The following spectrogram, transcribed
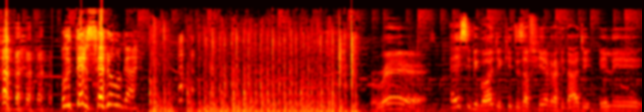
o terceiro lugar. Rare. É esse bigode que desafia a gravidade, ele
